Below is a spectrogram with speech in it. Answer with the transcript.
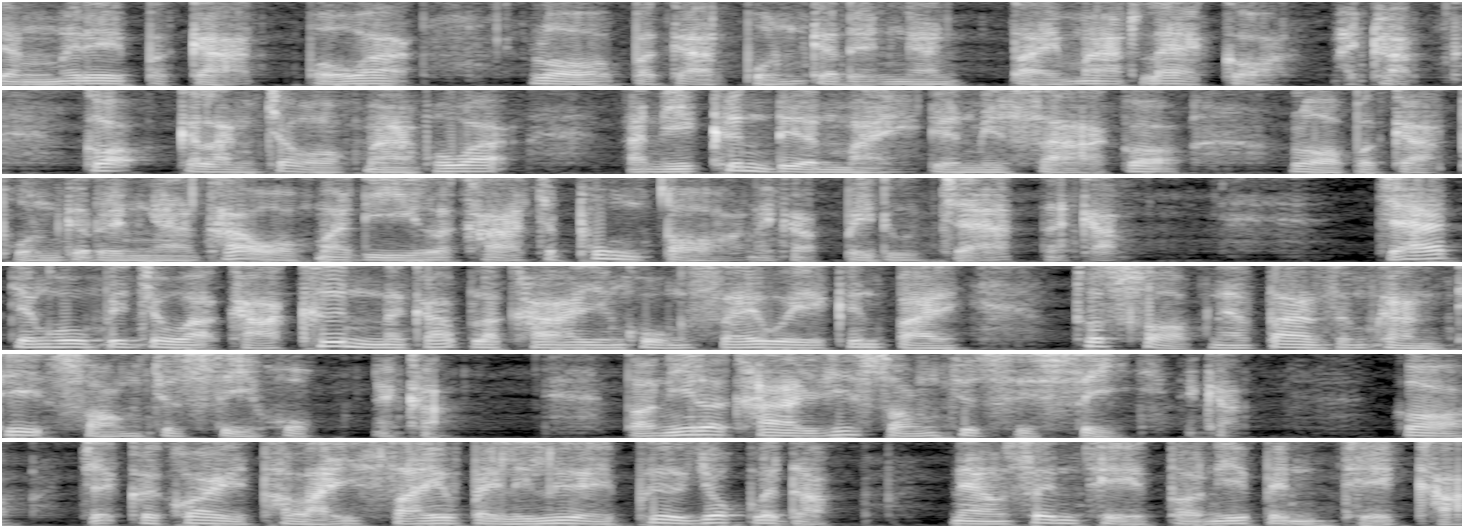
ยังไม่ได้ประกาศ เพราะว่ารอประกาศผลการเนินงานไตรมาสแรกก่อนนะครับ ก็กำลังจะออกมาเพราะว่าอันนี้ขึ้นเดือนใหม่ เดือนเมษาก็รอประกาศผลการเนินงาน ถ้าออกมาดีราคาจะพุ่งต่อนะครับ ไปดูแจ๊สนะครับ แจ๊สยังคงเป็นจังหวะขาขึ้นนะครับ ราคายังคงไซด์เวย์ขึ้นไป ทดสอบแนวต้านสำคัญที่ 2.46 นะครับ ตอนนี้ราคาอยู่ที่ 2.44 นะครับ ก็จะค่อยๆ ถลายไซด์ไปเรื่อยๆ เพื่อยกระดับแนวเส้นเทรดตอนนี้เป็นเทรดขา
